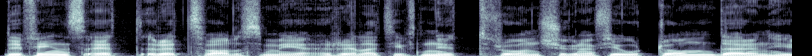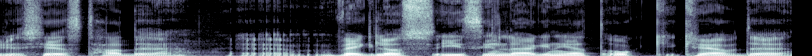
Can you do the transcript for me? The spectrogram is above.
Det finns ett rättsfall som är relativt nytt från 2014 där en hyresgäst hade eh, vägglöss i sin lägenhet och krävde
